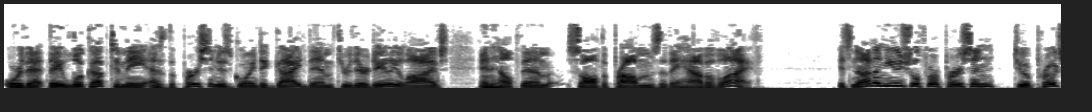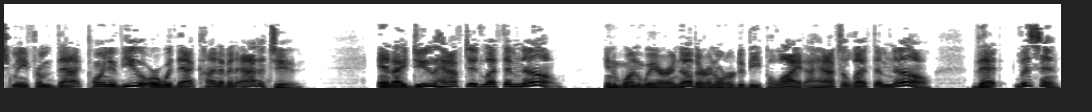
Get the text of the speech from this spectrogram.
or that they look up to me as the person who's going to guide them through their daily lives and help them solve the problems that they have of life. It's not unusual for a person to approach me from that point of view or with that kind of an attitude. And I do have to let them know in one way or another in order to be polite. I have to let them know that, listen,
